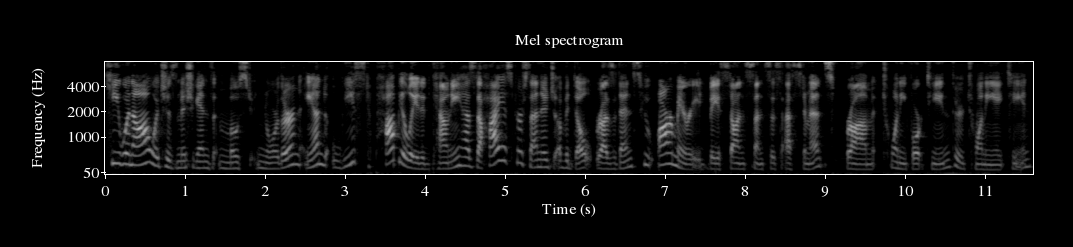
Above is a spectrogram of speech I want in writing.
Keweenaw, which is Michigan's most northern and least populated county, has the highest percentage of adult residents who are married based on census estimates from 2014 through 2018.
